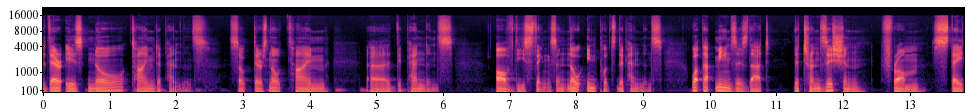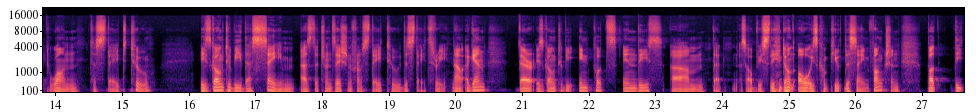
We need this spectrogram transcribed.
there is no time dependence. So there's no time uh, dependence of these things and no input dependence. What that means is that the transition from state one to state two is going to be the same as the transition from state 2 to state 3. Now, again, there is going to be inputs in these um, that obviously don't always compute the same function, but the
